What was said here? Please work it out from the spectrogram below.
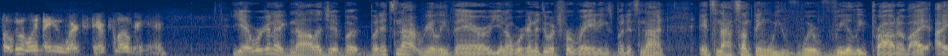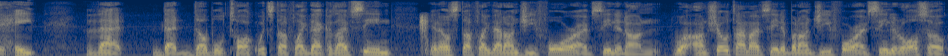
but we don't want anybody who works there come over here. Yeah, we're gonna acknowledge it, but but it's not really there. You know, we're gonna do it for ratings, but it's not it's not something we we're really proud of. I I hate that that double talk with stuff like that because I've seen you know stuff like that on G4. I've seen it on well on Showtime. I've seen it, but on G4 I've seen it also,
